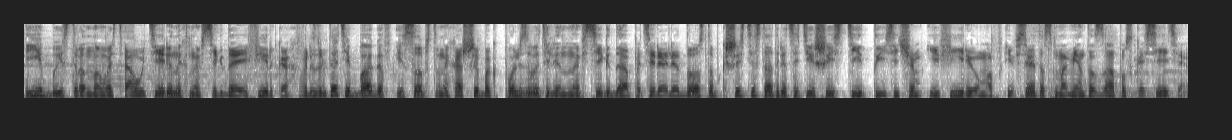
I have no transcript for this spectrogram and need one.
И быстро новость о утерянных навсегда эфирках. В результате багов и собственных ошибок пользователи навсегда потеряли доступ к 636 тысячам эфириумов, и все это с момента запуска сети.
